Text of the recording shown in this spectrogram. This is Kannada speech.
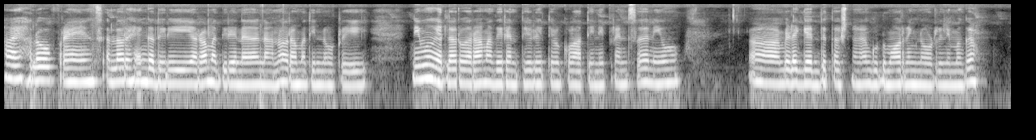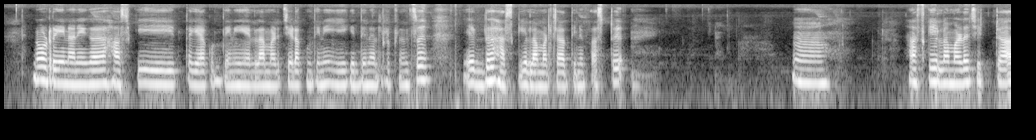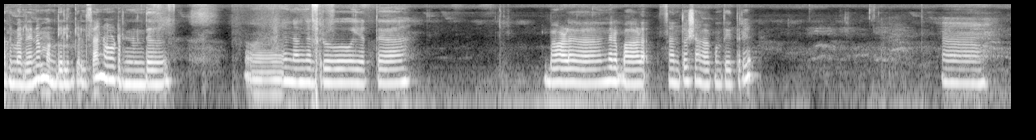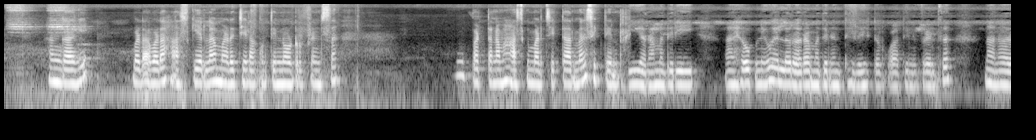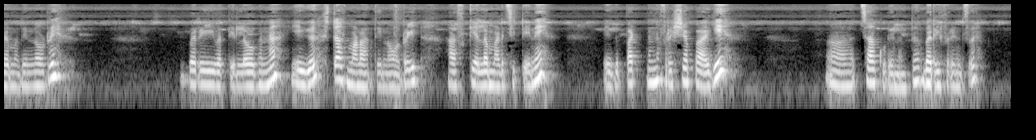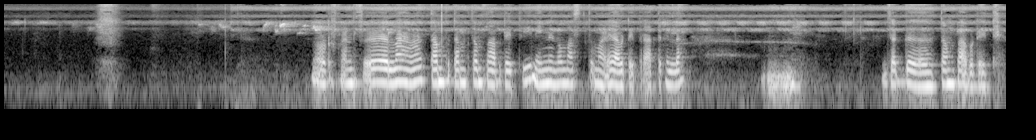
ಹಾಯ್ ಹಲೋ ಫ್ರೆಂಡ್ಸ್ ಎಲ್ಲರೂ ಹೆಂಗದಿರಿ? ಆರಾಮದಿರೇನ? ನಾನು ಆರಾಮದೀನಿ ನೋಡ್ರಿ. ನೀವು ಎಲ್ಲರೂ ಆರಾಮದಿರಿ ಅಂತೇಳಿ ತಿಳ್ಕೊಳತ್ತೀನಿ ಫ್ರೆಂಡ್ಸ್ ನೀವು ಬೆಳಗ್ಗೆ ಎದ್ದ ತಕ್ಷಣ ಗುಡ್ ಮಾರ್ನಿಂಗ್ ನೋಡ್ರಿ ನಿಮಗೆ. ನೋಡ್ರಿ, ನಾನೀಗ ಹಾಸಿಗೆ ತೆಗಿಯಾಕೊಂತೀನಿ ಎಲ್ಲ ಮಡ್ಚಿಡಾಕುಂತೀನಿ ಈಗ ಎದ್ದೀನಲ್ರಿ ಫ್ರೆಂಡ್ಸ್ ಎದ್ದು ಹಾಸಿಗೆ ಎಲ್ಲ ಮಡ್ಚಾತೀನಿ ಫಸ್ಟ್ ಹಾಸಿಗೆ ಎಲ್ಲ ಮಡಚಿಟ್ಟು ಆದಮೇಲೆ ಮುಂದಿನ ಕೆಲಸ ನೋಡ್ರಿ ನಂದು. ನಂಗಂತರೂ ಇವತ್ತು ಭಾಳ ಅಂದ್ರೆ ಭಾಳ ಸಂತೋಷ ಆಗಾಕುಂತೈತ್ರಿ. ಹಾಗಾಗಿ ಬಡ ಬಡ ಹಾಸಿಗೆ ಎಲ್ಲ ಮಡಚಿಡಾಕೊಂತೀನಿ ನೋಡ್ರಿ ಫ್ರೆಂಡ್ಸ ಪಟ್ಟ ನಮ್ಮ ಹಾಸಿಗೆ ಮಡಚಿಟ್ಟಾದ್ಮೇಲೆ ಸಿಗ್ತೀನಿ ರೀ ಆರಾಮದಿರಿ. ಐ ಹೋಪ್ ನೀವು ಎಲ್ಲರೂ ಆರಾಮದಿರಿ ಅಂತ ಹೇಳಿ ತಿಳ್ಕೊಳ್ತೀನಿ ಫ್ರೆಂಡ್ಸ್ ನಾನು ಆರಾಮದೀನಿ ನೋಡ್ರಿ. ಬರೀ ಇವತ್ತಿಲ್ಲ ಹೋಗನ್ನ ಈಗ ಸ್ಟಾರ್ಟ್ ಮಾಡತ್ತೀನಿ ನೋಡ್ರಿ. ಹಾಸಿಗೆ ಎಲ್ಲ ಮಡಚಿಟ್ಟೇನೆ. ಈಗ ಪಟ್ಟನ ಫ್ರೆಶ್ ಅಪ್ ಆಗಿ ಚಹಾ ಕುಡಿಯೋಣಂತ ಬರ್ರಿ ಫ್ರೆಂಡ್ಸ್ ನೋಡ್ರಿ ಫ್ರೆಂಡ್ಸ್ ಎಲ್ಲ ತಂಪು ತಂಪು ತಂಪು ಆಗ್ಬಿಟ್ಟೈತಿ ನಿನ್ನೆನೂ ಮಸ್ತ್ ಮಳೆ ಆಗ್ಬಿಟ್ಟೈತಿ ರಾತ್ರಿ ಎಲ್ಲ. ಜಗ್ಗ ತಂಪು ಆಗ್ಬಿಟ್ಟೈತಿ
